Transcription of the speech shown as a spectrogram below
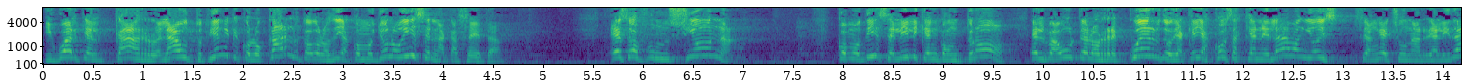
Igual que el carro, el auto, tiene que colocarlo todos los días, como yo lo hice en la caseta. Eso funciona. Como dice Lili que encontró el baúl de los recuerdos de aquellas cosas que anhelaban y hoy se han hecho una realidad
